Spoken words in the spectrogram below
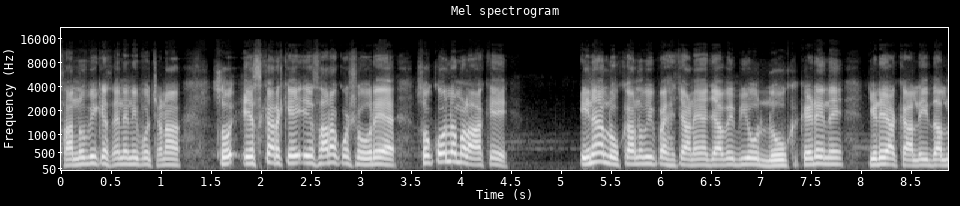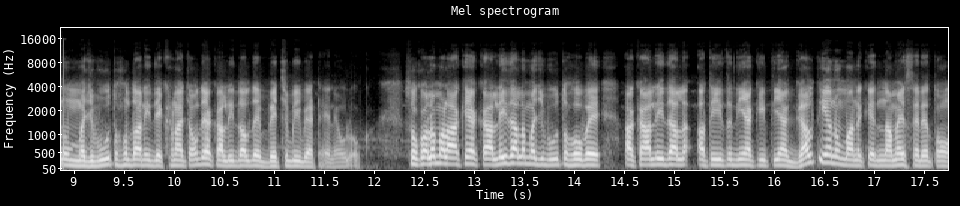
ਸਾਨੂੰ ਵੀ ਕਿਸੇ ਨੇ ਨਹੀਂ ਪੁੱਛਣਾ। ਸੋ ਇਸ ਕਰਕੇ ਇਹ ਸਾਰਾ ਕੁਝ ਹੋ ਰਿਹਾ ਸੋ ਕੁੱਲ ਮਿਲਾ ਕੇ ਇਹਨਾਂ ਲੋਕਾਂ ਨੂੰ ਵੀ ਪਹਿਚਾਣਿਆ ਜਾਵੇ ਵੀ ਉਹ ਲੋਕ ਕਿਹੜੇ ਨੇ, ਜਿਹੜੇ ਅਕਾਲੀ ਦਲ ਨੂੰ ਮਜ਼ਬੂਤ ਹੁੰਦਾ ਨਹੀਂ ਦੇਖਣਾ ਚਾਹੁੰਦੇ, ਅਕਾਲੀ ਦਲ ਦੇ ਵਿੱਚ ਵੀ ਬੈਠੇ ਨੇ ਉਹ ਲੋਕ। ਸੋ ਕੁੱਲ ਮਿਲਾ ਕੇ ਅਕਾਲੀ ਦਲ ਮਜ਼ਬੂਤ ਹੋਵੇ, ਅਕਾਲੀ ਦਲ ਅਤੀਤ ਦੀਆਂ ਕੀਤੀਆਂ ਗਲਤੀਆਂ ਨੂੰ ਮੰਨ ਕੇ ਨਵੇਂ ਸਿਰੇ ਤੋਂ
